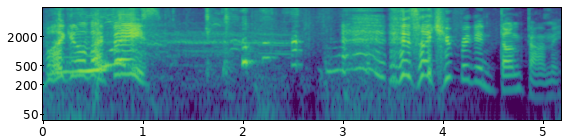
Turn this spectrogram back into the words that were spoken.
What? Get on my face! it's like you freaking dunked on me.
